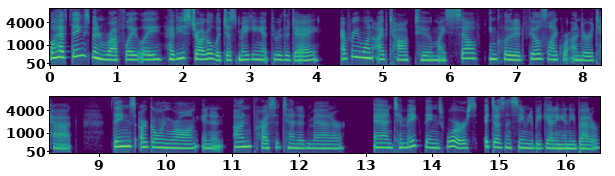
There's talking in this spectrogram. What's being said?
Well, have things been rough lately? Have you struggled with just making it through the day? Everyone I've talked to, myself included, feels like we're under attack. Things are going wrong in an unprecedented manner. And to make things worse, it doesn't seem to be getting any better.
